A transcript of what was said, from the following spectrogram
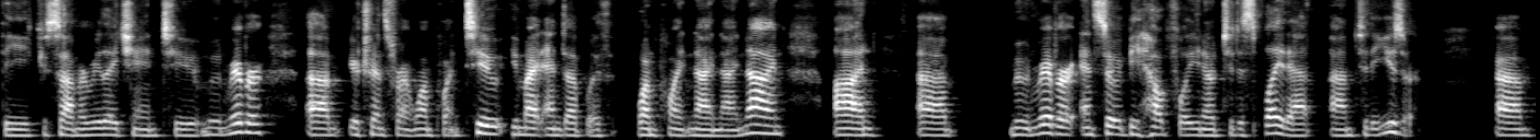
the Kusama relay chain to Moonriver, um, you're transferring 1.2. You might end up with 1.999 on uh, Moonriver, and so it'd be helpful, you know, to display that um, to the user. Um,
